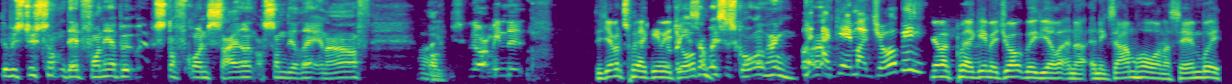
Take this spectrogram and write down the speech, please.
there was just something dead funny about stuff going silent or somebody letting off, or, you know what I mean? The- did you ever play a game of But it's a job? West of Scotland thing. A game of jobby. You ever play a game of job where you're in a, an exam hall in assembly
